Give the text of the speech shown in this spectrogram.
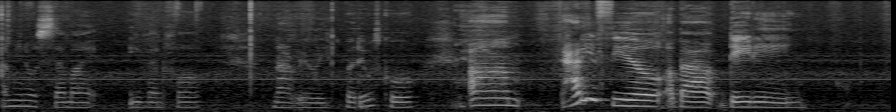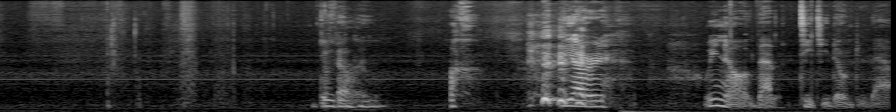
I mean, it was semi-eventful. Not really, but it was cool. Um, how do you feel about dating? Dating felon. who? we are. We know that TT don't do that.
